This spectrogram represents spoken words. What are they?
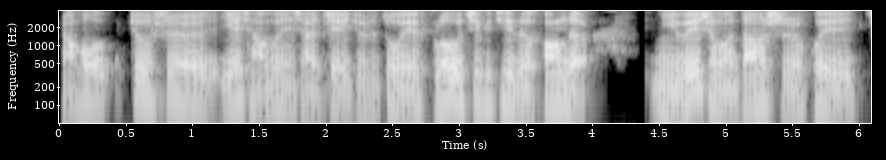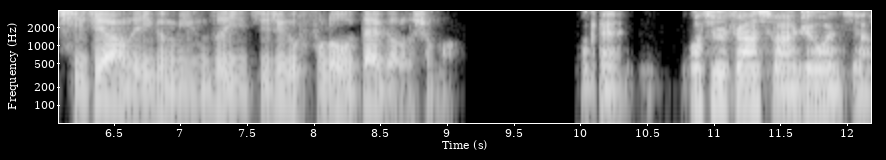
然后就是也想问一下 J，就是作为 FlowGPT 的 founder，你为什么当时会起这样的一个名字，以及这个 Flow 代表了什么？OK，我其实非常喜欢这个问题啊。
